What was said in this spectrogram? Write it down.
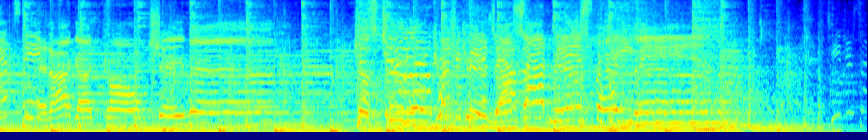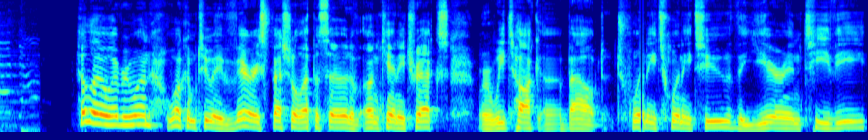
lipstick. And I got caught shaving. Just two little country kids outside misbehaving. Hello, everyone. Welcome to a very special episode of Uncanny Treks, where we talk about 2022, the year in TV.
